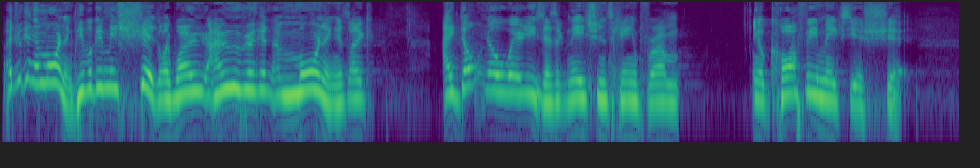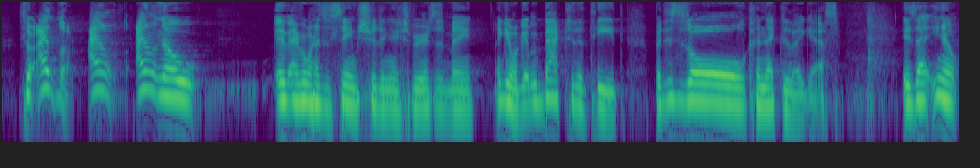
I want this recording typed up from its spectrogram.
I drink in the morning. People give me shit. Like, why are you, are you drinking in the morning? It's like, I don't know where these designations came from. You know, coffee makes you shit. So I look, I don't I don't know if everyone has the same shitting experience as me, again, we're getting back to the teeth, but this is all connected, I guess. Is that, you know,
